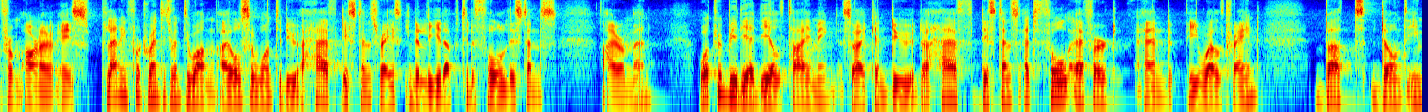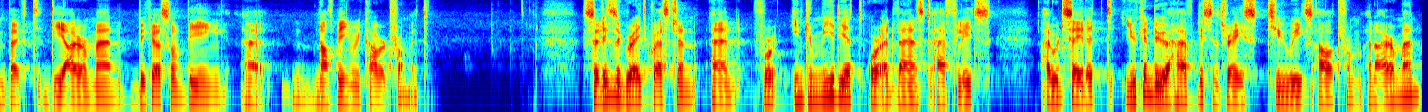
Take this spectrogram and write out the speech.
from Arno is planning for 2021. I also want to do a half distance race in the lead up to the full distance Ironman. What would be the ideal timing so I can do the half distance at full effort and be well trained, but don't impact the Ironman because of being uh, not being recovered from it? So this is a great question, and for intermediate or advanced athletes, I would say that you can do a half distance race two weeks out from an Ironman.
